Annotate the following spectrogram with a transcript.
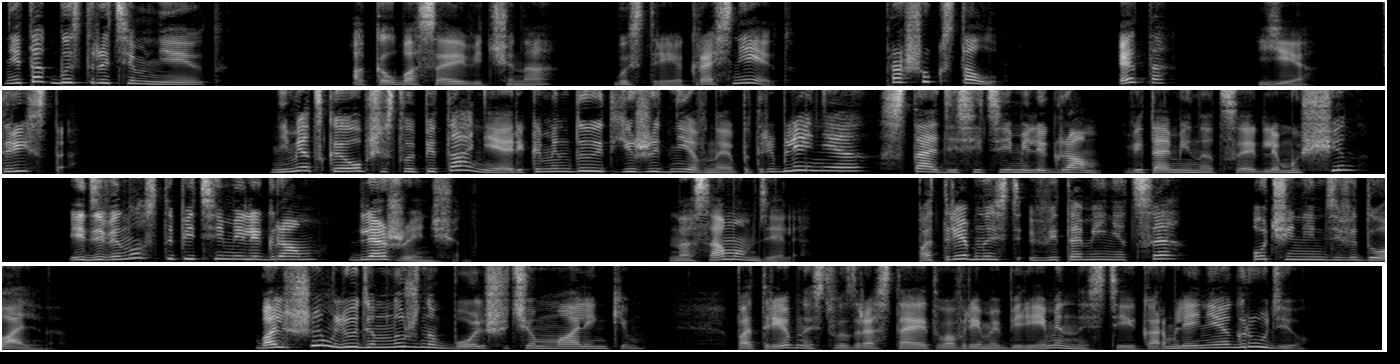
не так быстро темнеют, а колбаса и ветчина быстрее краснеют. Прошу к столу. Это Е300. Немецкое общество питания рекомендует ежедневное потребление 110 мг витамина С для мужчин и 95 мг для женщин. На самом деле, потребность в витамине С очень индивидуальна. Большим людям нужно больше, чем маленьким. Потребность возрастает во время беременности и кормления грудью,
